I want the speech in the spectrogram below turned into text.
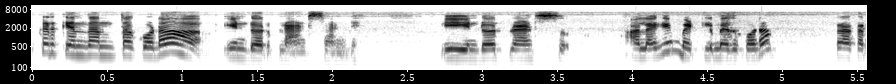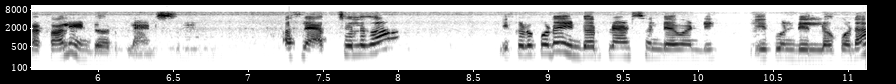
ఇక్కడ కిందంతా కూడా ఇండోర్ ప్లాంట్స్ అండి. ఈ ఇండోర్ ప్లాంట్స్ అలాగే మెట్ల మీద కూడా రకరకాల ఇండోర్ ప్లాంట్స్ అసలు యాక్చువల్గా ఇక్కడ కూడా ఇండోర్ ప్లాంట్స్ ఉండేవండి ఈ కుండీల్లో కూడా.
